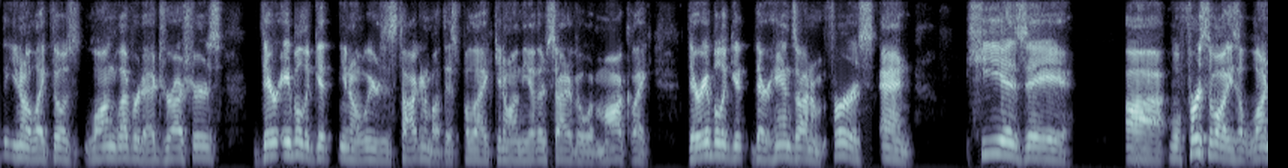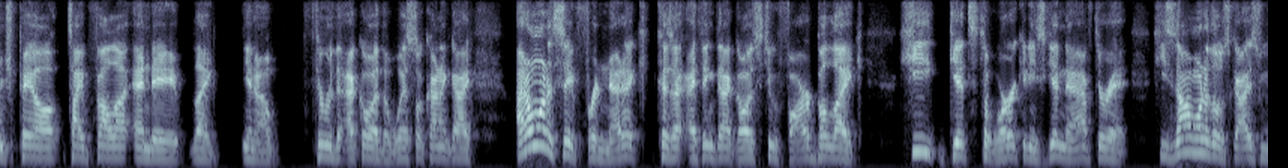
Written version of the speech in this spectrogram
you know, like those long levered edge rushers, they're able to get, you know, we were just talking about this, but like, you know, on the other side of it with Mauch, like they're able to get their hands on him first. And he is a, uh, well, first of all, he's a lunch pail type fella and a like, you know, through the echo of the whistle kind of guy. I don't want to say frenetic because I, I think that goes too far, but like he gets to work and he's getting after it. He's not one of those guys who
